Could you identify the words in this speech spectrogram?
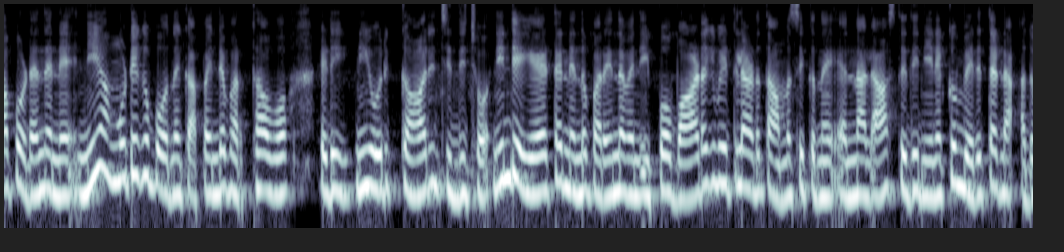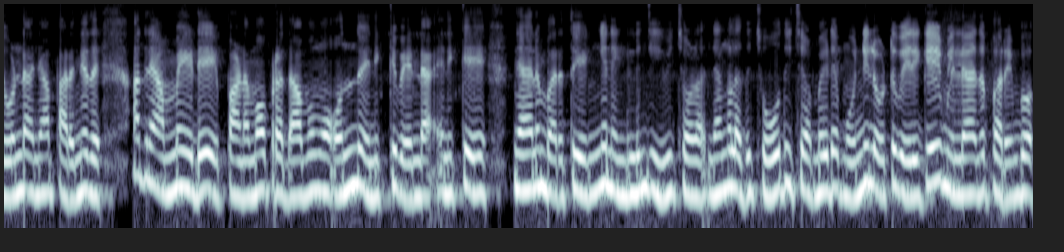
അപ്പോൾ ഉടൻ തന്നെ നീ അങ്ങോട്ടേക്ക് പോകുന്നേക്ക് അപ്പം എന്റെ ഭർത്താവോ? എടി നീ ഒരു കാര്യം ചിന്തിച്ചോ? നിന്റെ ഏട്ടൻ എന്ന് പറയുന്നവൻ ഇപ്പോൾ വാടക വീട്ടിലാണ് താമസിക്കുന്നത്. എന്നാൽ ആ സ്ഥിതി നിനക്കും വരുത്തണ്ട. അതുകൊണ്ടാണ് ഞാൻ പറഞ്ഞത്. അതിന് അമ്മയുടെ പണമോ പ്രതാപമോ ഒന്നും എനിക്ക് വേണ്ട. എനിക്ക് ഞാനും ഭരത്ത് എങ്ങനെയെങ്കിലും ജീവിച്ചോളാം. ഞങ്ങളത് ചോദിച്ച് അമ്മയുടെ മുന്നിലോട്ട് വരികയുമില്ല എന്ന് പറയുമ്പോൾ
